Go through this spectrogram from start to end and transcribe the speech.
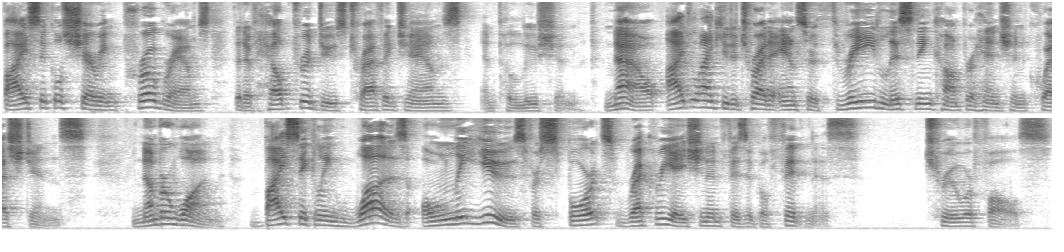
bicycle sharing programs that have helped reduce traffic jams and pollution. Now, I'd like you to try to answer three listening comprehension questions. Number one, bicycling was only used for sports, recreation, and physical fitness. True or false?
